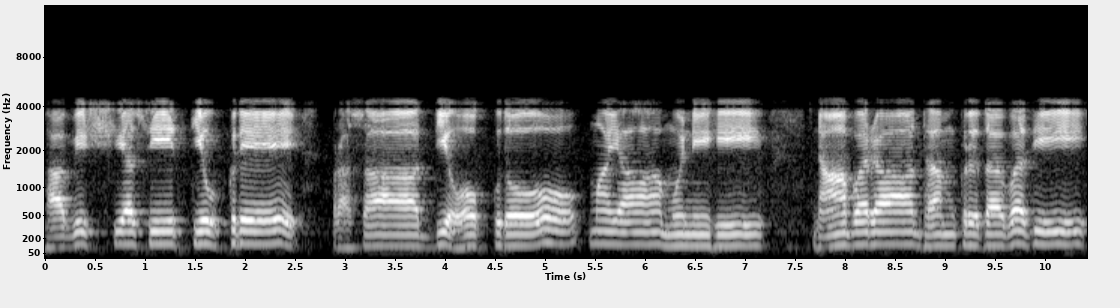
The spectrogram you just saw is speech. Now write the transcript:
भविष्यसीत्युक्ते प्रसाद्योक्तो मया मुनिः। नापराधं कृतवती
